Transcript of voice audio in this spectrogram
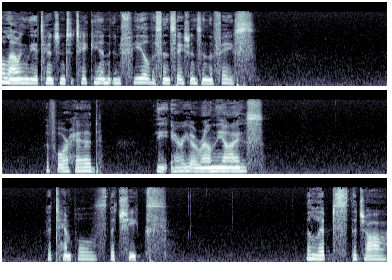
Allowing the attention to take in and feel the sensations in the face. the forehead, the area around the eyes, the temples, the cheeks, the lips, the jaw.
